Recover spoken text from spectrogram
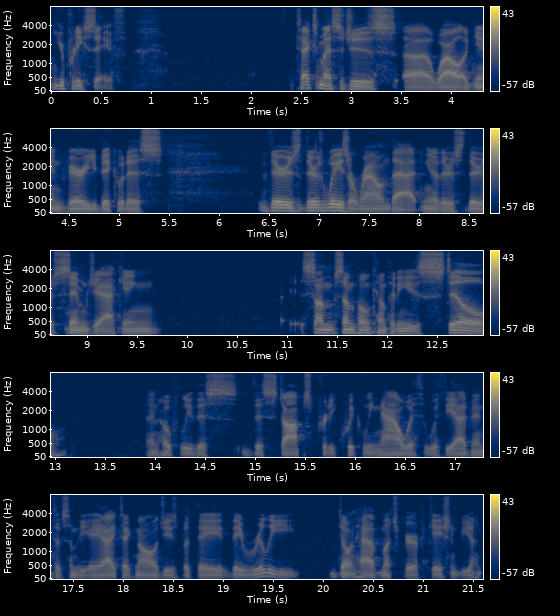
you're pretty safe. Text messages uh, while again very ubiquitous there's there's ways around that. You know there's there's sim jacking. Some some phone companies still and hopefully this this stops pretty quickly now with with the advent of some of the AI technologies but they they really don't have much verification beyond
